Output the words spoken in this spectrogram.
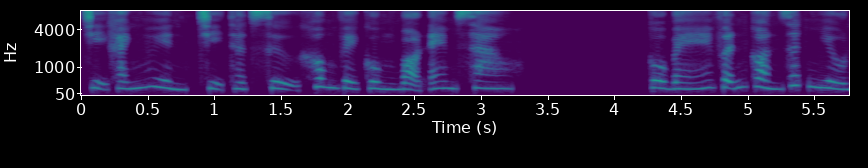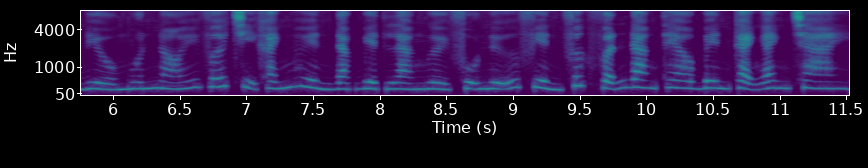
Chị Khánh Huyền, chị thật sự không về cùng bọn em sao? Cô bé vẫn còn rất nhiều điều muốn nói với chị Khánh Huyền đặc biệt là người phụ nữ phiền phức vẫn đang theo bên cạnh anh trai.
